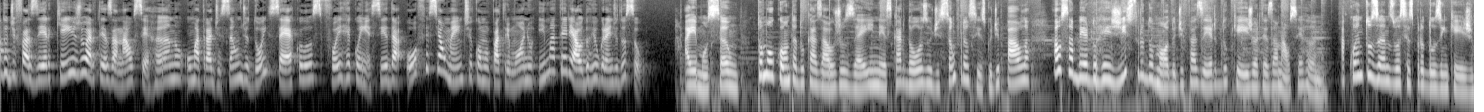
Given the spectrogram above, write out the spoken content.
Modo de fazer queijo artesanal serrano, uma tradição de dois séculos, foi reconhecida oficialmente como patrimônio imaterial do Rio Grande do Sul. A emoção tomou conta do casal José e Inês Cardoso, de São Francisco de Paula, ao saber do registro do modo de fazer do queijo artesanal serrano. Há quantos anos vocês produzem queijo?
